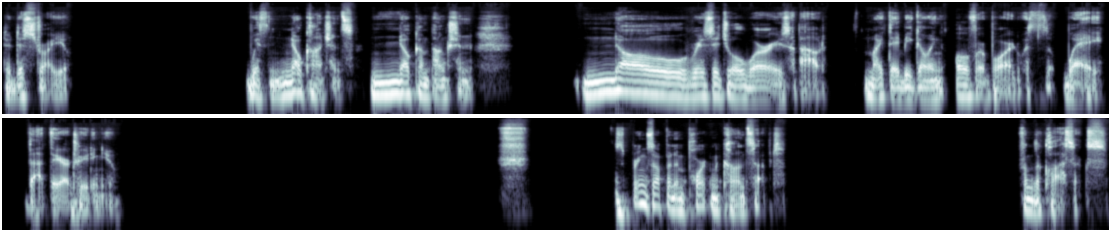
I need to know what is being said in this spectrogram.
to destroy you. With no conscience, no compunction, no residual worries about might they be going overboard with the way that they are treating you. This brings up an important concept from the classics,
